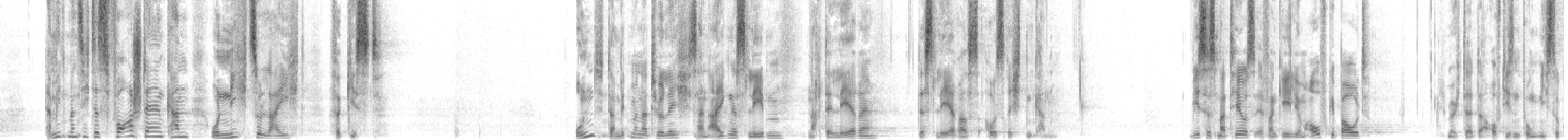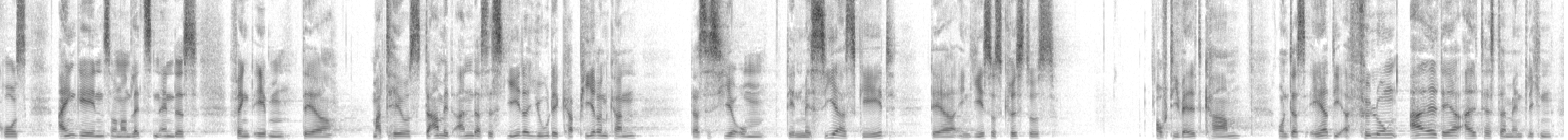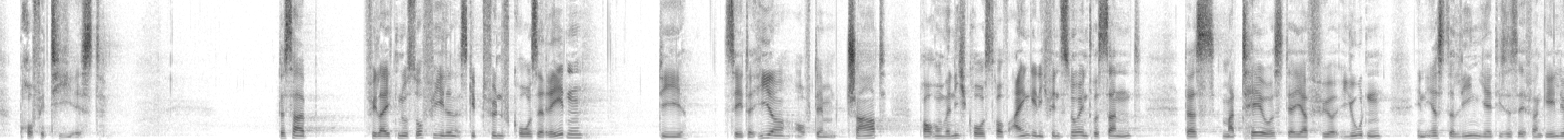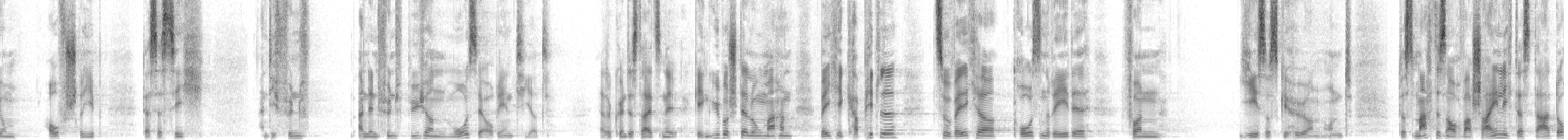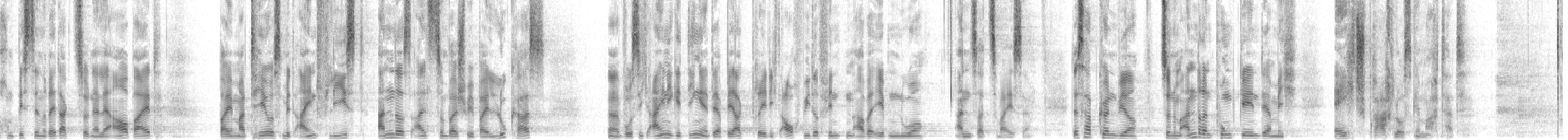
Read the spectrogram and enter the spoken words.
damit man sich das vorstellen kann und nicht so leicht vergisst. Und damit man natürlich sein eigenes Leben nach der Lehre des Lehrers ausrichten kann. Wie ist das Matthäus-Evangelium aufgebaut? Ich möchte auf diesen Punkt nicht so groß eingehen, sondern letzten Endes fängt eben der Matthäus damit an, dass es jeder Jude kapieren kann, dass es hier um den Messias geht, der in Jesus Christus auf die Welt kam und dass er die Erfüllung all der alttestamentlichen Prophetie ist. Deshalb vielleicht nur so viel, es gibt fünf große Reden, die seht ihr hier auf dem Chart, brauchen wir nicht groß drauf eingehen. Ich finde es nur interessant, dass Matthäus, der ja für Juden in erster Linie dieses Evangelium aufschrieb, dass er sich an, die fünf, an den fünf Büchern Mose orientiert. Ja, du könntest da jetzt eine Gegenüberstellung machen, welche Kapitel zu welcher großen Rede von Jesus gehören. Und das macht es auch wahrscheinlich, dass da doch ein bisschen redaktionelle Arbeit bei Matthäus mit einfließt, anders als zum Beispiel bei Lukas, äh, wo sich einige Dinge der Bergpredigt auch wiederfinden, aber eben nur ansatzweise. Deshalb können wir zu einem anderen Punkt gehen, der mich echt sprachlos gemacht hat.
